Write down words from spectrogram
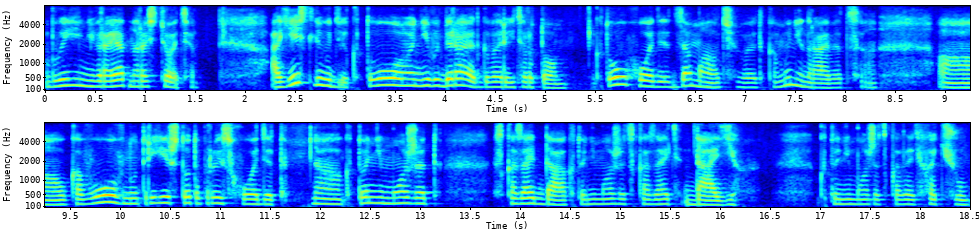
вы невероятно растете. А есть люди, кто не выбирает говорить ртом, кто уходит, замалчивает, кому не нравится, а, у кого внутри что-то происходит, а, кто не может сказать «да», кто не может сказать «дай», кто не может сказать «хочу»,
